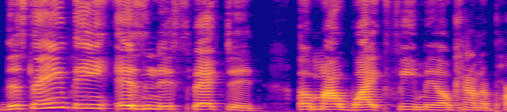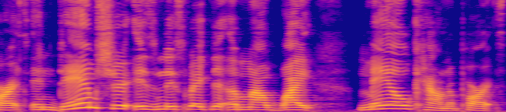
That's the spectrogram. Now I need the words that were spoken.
the same thing isn't expected of my white female counterparts and damn sure isn't expected of my white male counterparts.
